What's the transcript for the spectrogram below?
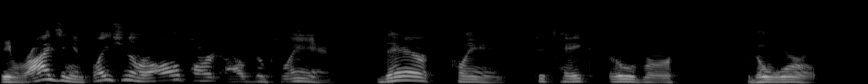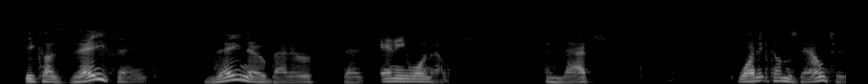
the rising inflation are all part of the plan, their plan to take over the world because they think they know better than anyone else. And that's what it comes down to.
